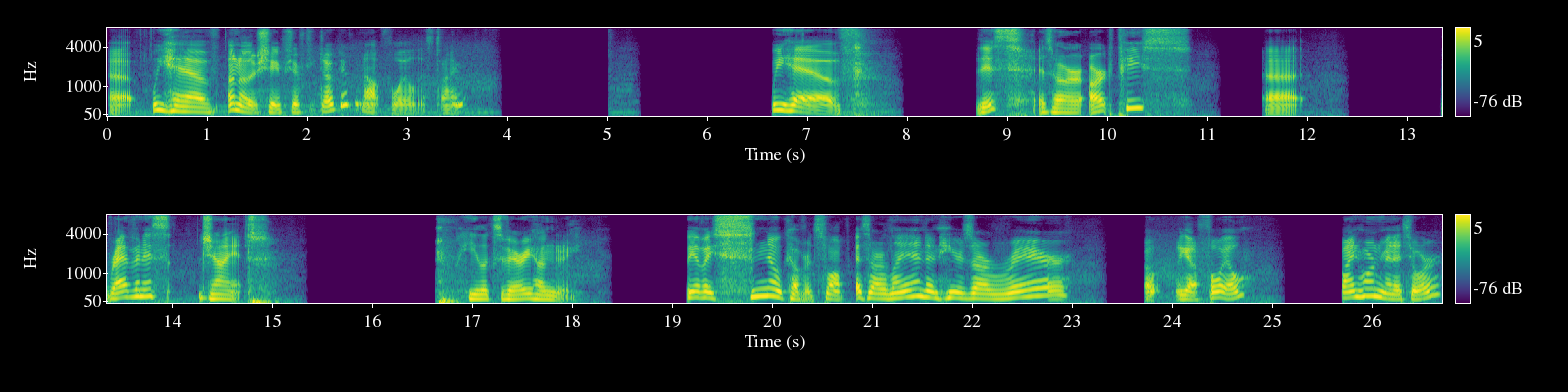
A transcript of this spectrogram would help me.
Uh, we have another shapeshifter token, not foil this time. We have this as our art piece. Uh, Ravenous Giant. He looks very hungry. We have a snow-covered swamp as our land, and here's our rare... Oh, we got a foil. Spinehorn Minotaur.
